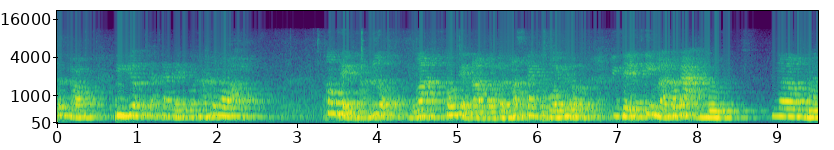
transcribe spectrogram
sân bóng thì liệu chàng trai đấy có thắng được không ạ? Không thể thắng được đúng không ạ? Không thể lọt vào tầm mắt xanh của cô ấy được. Vì thế khi mà các bạn một Ờ, muốn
